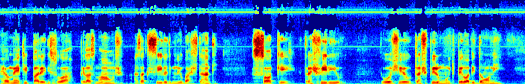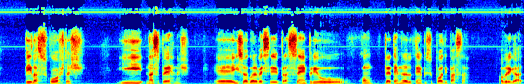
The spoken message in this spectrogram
Realmente parei de suar pelas mãos, as axilas diminuiu bastante, só que transferiu. Hoje eu transpiro muito pelo abdômen, pelas costas e nas pernas. É, isso agora vai ser para sempre ou com determinado tempo isso pode passar? Obrigado.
